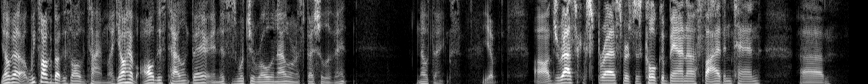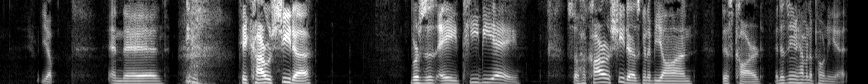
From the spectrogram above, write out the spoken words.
Y'all got we talk about this all the time. Like y'all have all this talent there and this is what you're rolling out on a special event. No thanks. Yep. Uh, Jurassic Express versus Colt Cabana, five and ten. Um, yep. And then Hikaru Shida versus a TBA. So Hikaru Shida is going to be on this card. It doesn't even have an opponent yet.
